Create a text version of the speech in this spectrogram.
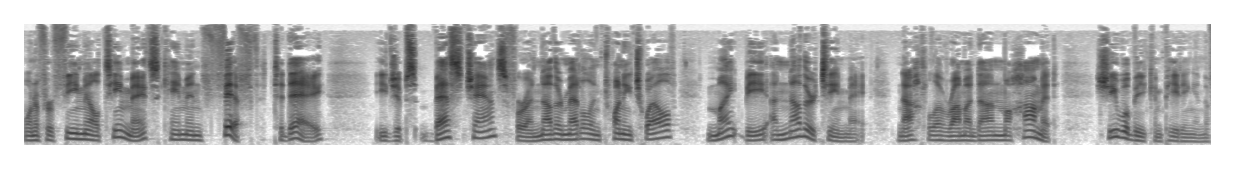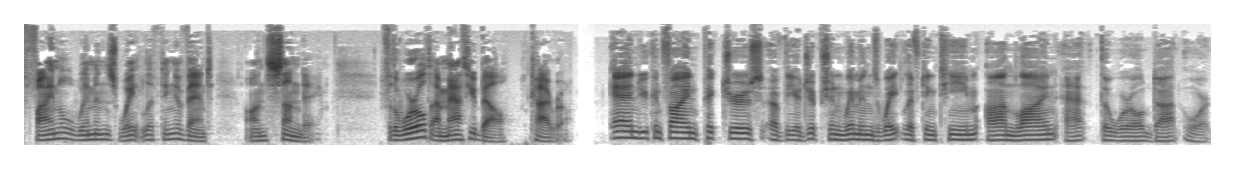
One of her female teammates came in fifth today. Egypt's best chance for another medal in 2012 might be another teammate, Nahla Ramadan Mohammed. She will be competing in the final women's weightlifting event on Sunday. For the world, I'm Matthew Bell, Cairo. And you can find pictures of the Egyptian women's weightlifting team online at theworld.org.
